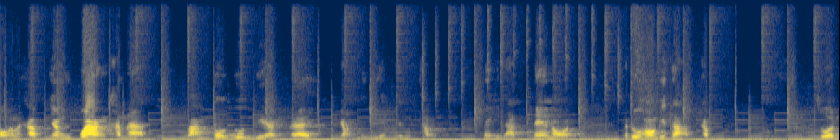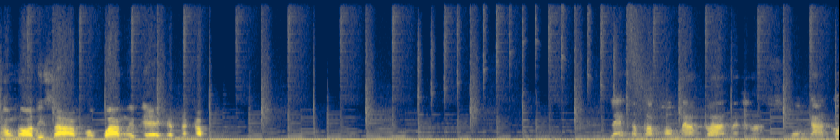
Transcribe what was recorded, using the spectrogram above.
2นะครับยังกว้างขนาดวางโต๊ะตู้เตียงได้อย่างไม่เบียดเลยครับ ไม่อึดอัดแน่นอนมาดูห้องที่ 3 ครับ ส่วนห้องนอนที่3ก็กว้างไม่แพ้กันนะครับ และสำหรับห้องน้ำกลางนะคะ โครงการก็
